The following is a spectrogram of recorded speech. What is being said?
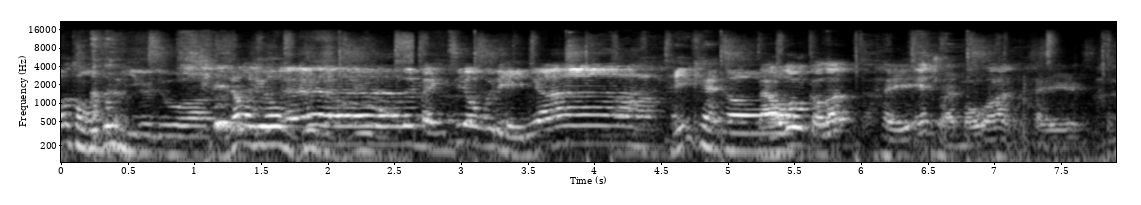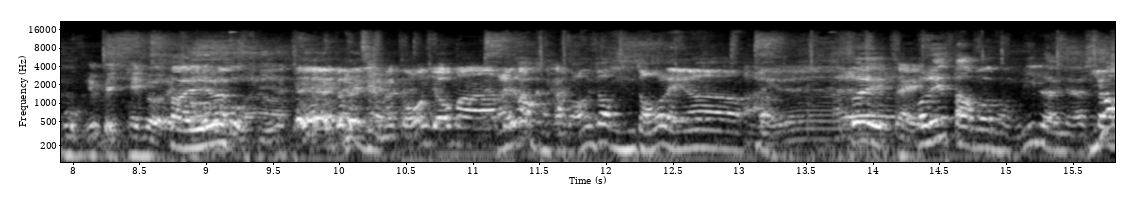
嗰套我中意嘅啫喎，其他我呢個唔中意誒你明知我會填㗎喜劇就但係我都覺得係 Andrew 係冇可能係恐怖片被聽過嚟講係咯恐怖片。咁你琴日講咗嘛？係咯，我琴日講咗誤到你啦。係咧。所以我呢啲答案同呢兩樣。如果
